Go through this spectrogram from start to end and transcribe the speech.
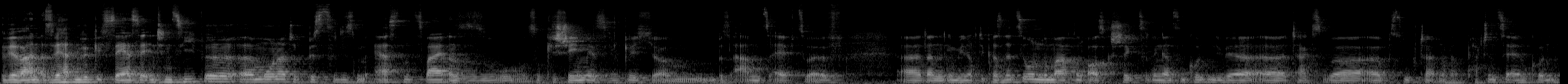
wir waren, also wir hatten wirklich sehr, sehr intensive äh, Monate bis zu diesem ersten, zweiten, also so, so klischeemäßig wirklich ähm, bis abends 11, 12 äh, dann irgendwie noch die Präsentationen gemacht und rausgeschickt zu den ganzen Kunden, die wir äh, tagsüber äh, besucht hatten oder potenziellen Kunden.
